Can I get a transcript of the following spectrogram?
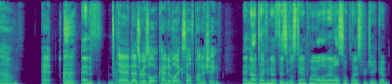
Um, and, And if, and as a result, kind of like self punishing. and not talking to a physical standpoint, although that also applies for Jacob.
